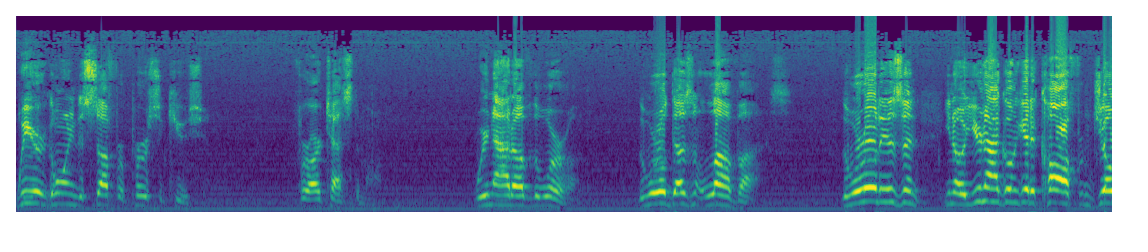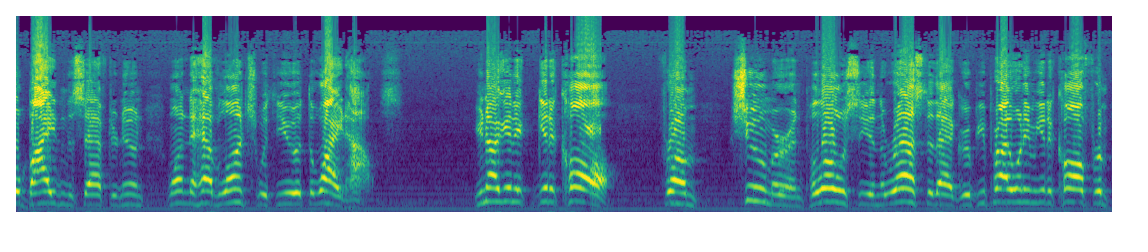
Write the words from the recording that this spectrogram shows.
We are going to suffer persecution for our testimony. We're not of the world. The world doesn't love us. The world isn't, you know, you're not going to get a call from Joe Biden this afternoon wanting to have lunch with you at the White House. You're not going to get a call from Schumer and Pelosi and the rest of that group. You probably won't even get a call from,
